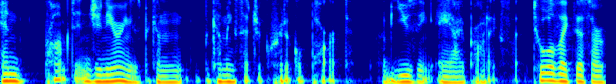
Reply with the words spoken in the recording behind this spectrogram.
And prompt engineering is becoming becoming such a critical part of using AI products. Like tools like this are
